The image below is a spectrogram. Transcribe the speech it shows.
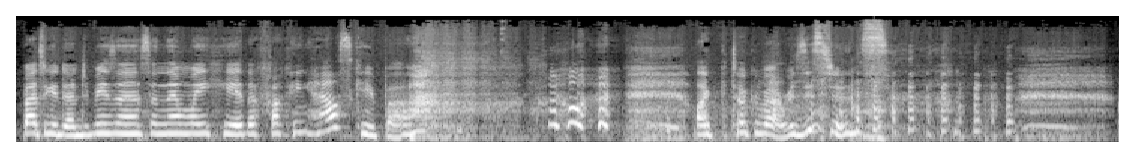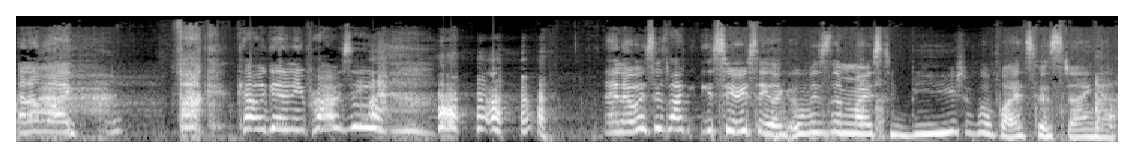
about to get down to business, and then we hear the fucking housekeeper. like talk about resistance. and I'm like, fuck, can't we get any privacy? and it was just like seriously, like it was the most beautiful place we were staying at.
